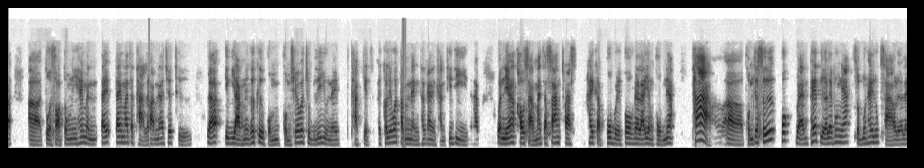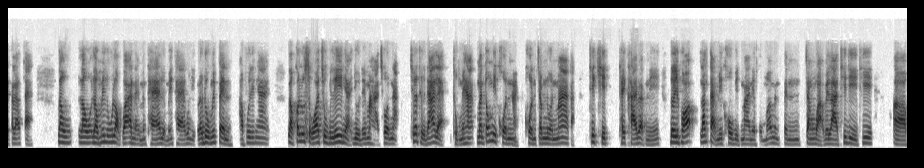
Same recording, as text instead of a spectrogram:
ตรวจสอบตรงนี้ให้มันได้ได้มาตรฐานและความน่าเชื่อถือ แล้วอีกอย่างหนึ่งก็คือผมผมเชื่อว่าจูบิลี่อยู่ใน t a r g e t เขาเรียกว่าตำแหน่งทางการแข่งขันที่ดีนะครับ วันนี้เขาสามารถจะสร้าง trust ให้กับผู้บริโภคได้แล้วอย่างผมเนี่ย ถ้าผมจะซื้อพวกแหวนเพชรหรืออะไรพวกนี้สมมุติให้ลูกสาวหรืออะไรก็แล้วแต่ เราเราเราไม่รู้หรอกว่าอันไหนมันแท้หรือไม่แท้คุณอีกเราดูไม่เป็นเอาพูดง่ายๆเราก็รู้สึกว่าจูบิลี่เนี่ยอยู่ในมหาชนน่ะ เชื่อถือได้แหละ ถูกไหมฮะ มันต้องมีคนคนจำนวนมากอะที่คิดคล้ายๆแบบนี้ โดยเฉพาะตั้งแต่มีโควิดมาเนี่ยผมว่ามันเป็นจังหวะเวลาที่ดีที่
